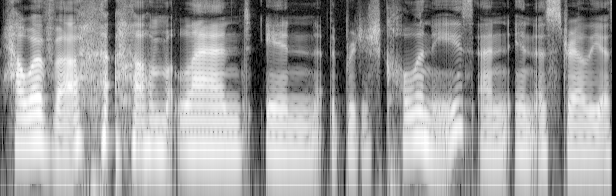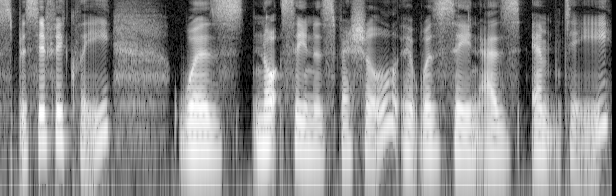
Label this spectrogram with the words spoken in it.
However, um, land in the British colonies and in Australia specifically was not seen as special. It was seen as empty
